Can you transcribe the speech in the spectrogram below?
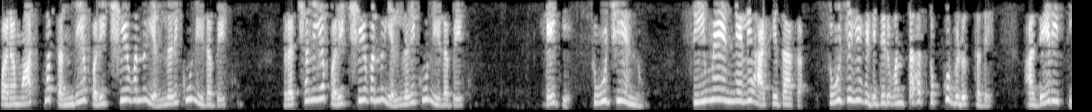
ಪರಮಾತ್ಮ ತಂದೆಯ ಪರಿಚಯವನ್ನು ಎಲ್ಲರಿಗೂ ನೀಡಬೇಕು. ರಚನೆಯ ಪರಿಚಯವನ್ನು ಎಲ್ಲರಿಗೂ ನೀಡಬೇಕು. ಹೇಗೆ? ಸೂಜಿಯನ್ನು ಸೀಮೆ ಎಣ್ಣೆಯಲ್ಲಿ ಹಾಕಿದಾಗ ಸೂಜಿಗೆ ಹಿಡಿದಿರುವಂತಹ ತುಕ್ಕು ಬಿಡುತ್ತದೆ. ಅದೇ ರೀತಿ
